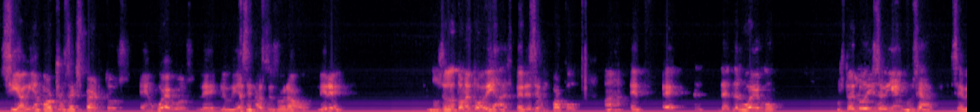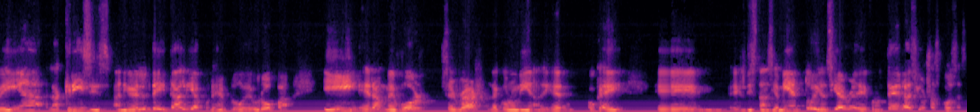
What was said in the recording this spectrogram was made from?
Si habían otros expertos en juegos, le, hubiesen asesorado. Mire, no se la tome todavía, espérese un poco. ¿ah? Eh, desde luego, usted lo dice bien, o sea, se veía la crisis a nivel de Italia, por ejemplo, de Europa, y era mejor cerrar la economía, dijeron, ok, eh, el distanciamiento y el cierre de fronteras y otras cosas.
